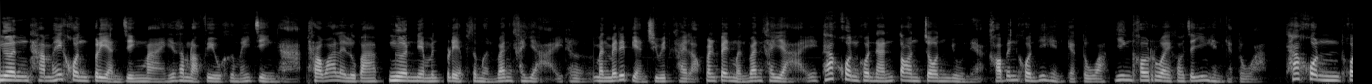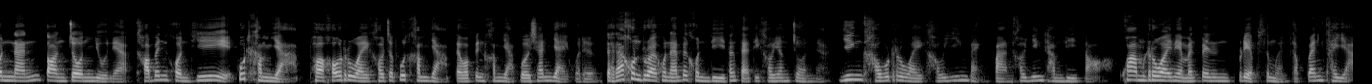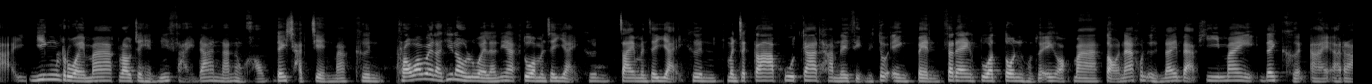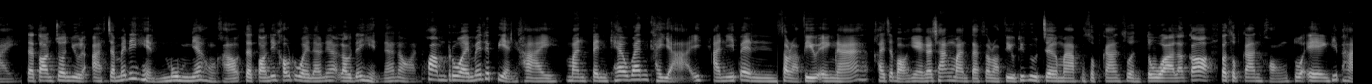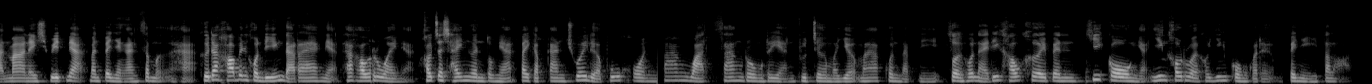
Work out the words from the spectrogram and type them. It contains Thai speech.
เงินทำให้คนเปลี่ยนจริงไหมสำหรับฟิลคือไม่จริงฮะเพราะว่าอะไรรู้ป่ะเงินเนี่ยมันเปรียบเสมือนแว่นขยายเธอ มันไม่ได้เปลี่ยนชีวิตใครหรอกมันเป็นเหมือนแว่นขยาย ถ้าคนคนนั้นตอนจนอยู่เนี่ยเขาเป็นคนที่เห็นแก่ตัว ยิ่งเขารวยเขาจะยิ่งเห็นแก่ตัว ถ้าคนคนนั้นตอนจนอยู่เนี่ยเขาเป็นคนที่พูดคำหยาบ พอเขารวยเขาจะพูดคำหยาบ แต่ว่าเป็นคำหยาบเวอร์ชันใหญ่กว่าเดิม แต่ถ้าคนรวยคนนั้นเป็นคนดีตั้งแต่ที่เขายังจนเนี่ยยิ่งเขารวยเขายิ่งแบ่งปันเขายิ่งทำดีต่อ ความรวยเนี่ยมันเป็นเปรียบเสมือนกับแว่นขยาย ยิ่งรวยมากเราจะเห็นนิสัยด้านนั้นของเขาได้ชัดเจนมากขึ้น เพราะว่าเวลาที่เรารวยแล้วเนี่ยตัวมันจะใหญ่ขึ้น ใจมันจะใหญ่ขึ้น มันจะกล้าพูดกล้าทำในสิ่งที่ตัวเองเป็น แสดงตัวตนของตัวเองออกมา ต่อหน้าคนอื่นได้แบบที่ไม่ได้เขินอายอะไร แต่ตอนจนอยู่อาจจะไม่ได้เห็นมุมเนี้ยของเขาแต่ตอนที่เขารวยแล้วเนี่ยเราได้เห็นแน่นอน ความรวยไม่ได้เปลี่ยนใคร มันเป็นแค่แว่นขยาย อันนี้เป็นสำหรับฟิลเองนะ ใครจะบอกยังไงก็ช่างมันแต่สำหรับฟิลที่ฟิลเจอมาประสบการณ์ส่วนตัว แล้วก็ประสบการณ์ของตัวเองที่ผ่านมาในชีวิตเนี่ยมันเป็นอย่างนั้นเสมอฮะคือถ้าเขาเป็นคนดีตั้งแต่แรกเนี่ยถ้าเขารวยเนี่ยเขาจะใช้เงินตรงเนี้ยไปกับการช่วยเหลือผู้คนสร้างวัดสร้างโรงเรียนฟิลเจอมาเยอะมากคนแบบนี้ ส่วนคนไหนที่เขาเคยเป็นขี้โกงเนี่ยยิ่งเขารวยเขายิ่งโกงกว่าเดิมเป็นอย่างนี้ตลอด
